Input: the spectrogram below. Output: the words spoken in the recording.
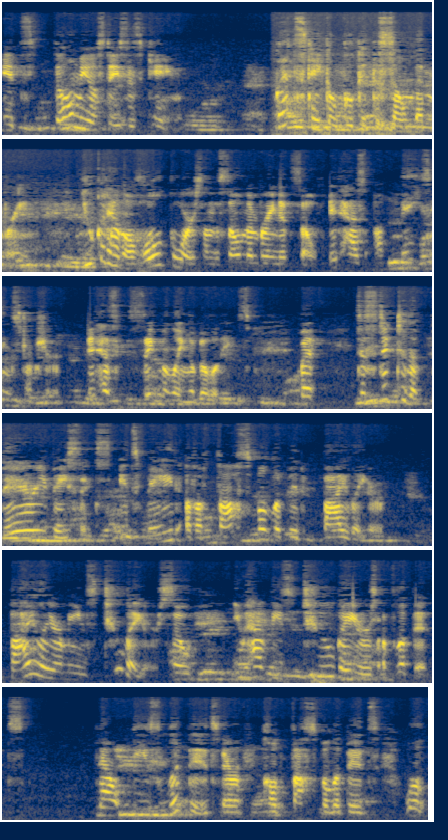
It's the homeostasis king. Let's take a look at the cell membrane. You could have a whole course on the cell membrane itself. It has amazing structure. It has signaling abilities. But to stick to the very basics, it's made of a phospholipid bilayer. Bilayer means two layers, so you have these two layers of lipids. Now, these lipids, they're called phospholipids, well,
